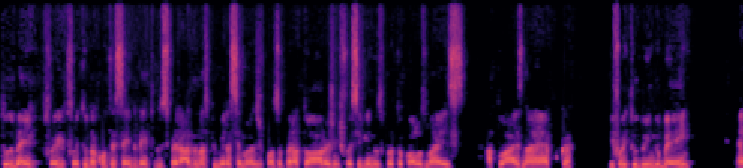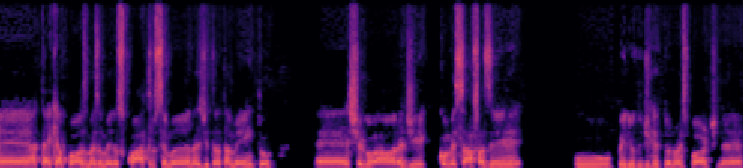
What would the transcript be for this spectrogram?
tudo bem, foi, foi tudo acontecendo dentro do esperado nas primeiras semanas de pós-operatório, a gente foi seguindo os protocolos mais atuais na época e foi tudo indo bem é, até que após mais ou menos quatro semanas de tratamento, é, chegou a hora de começar a fazer o período de retorno ao esporte, né?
